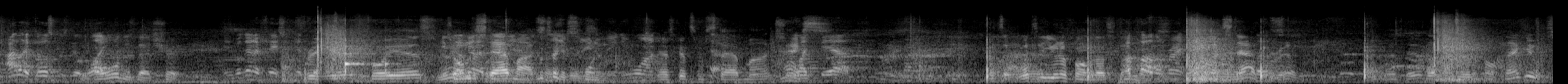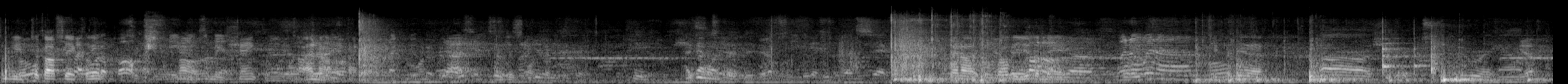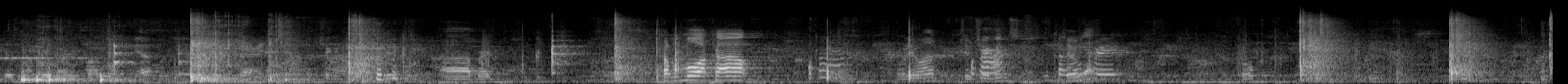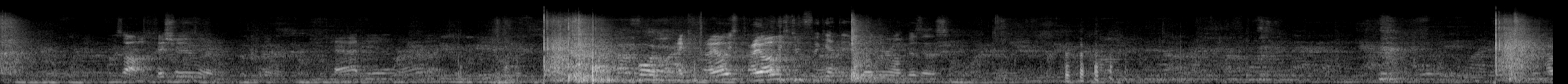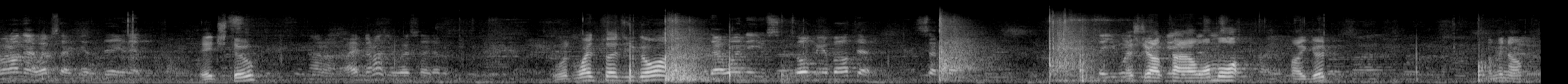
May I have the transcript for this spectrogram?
I like those because they're How old is that shirt? And we're gonna face kids. Three years, four years. Show me the stab marks. Looks like it's 20. I mean, you Yeah, it's got some stab marks. like Nice. that. What's a, what's a uniform without I'll call them right now. That's stab, Let's- really. Thank you. Somebody took off their If cleat. order bulk, maybe No, somebody can shanked them. I know. get- I can do it. I'm just That's sick. I know, it's probably you're the name. Winner, winner. Uh, bird. Couple more, Kyle. What do you want? Two chickens? Two? Cool. It's all fishing or pad here. I, I always, I always do forget that you run your own business. I went on that website the other day and it, H2? I don't know, I haven't been on your website ever. What website did you go on? That one that you told me about that. That you Nice to job, Kyle. One more. Are you good? Let me know.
